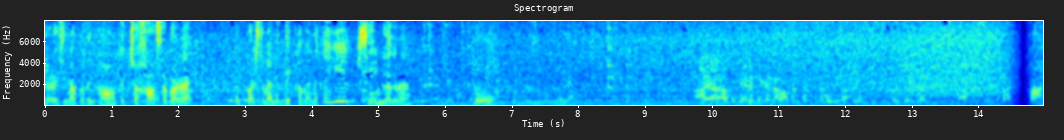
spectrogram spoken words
चले जी, मैं आपको दिखाऊँ कि अच्छा खासा बड़ा है। ऊपर से मैंने देखा, मैंने कहा, ये सेम लग रहा है। तो पार्ट।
